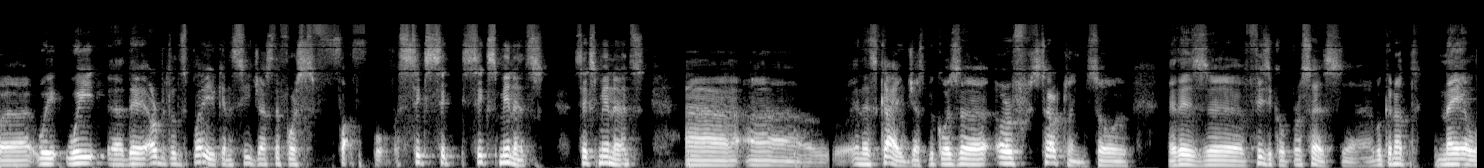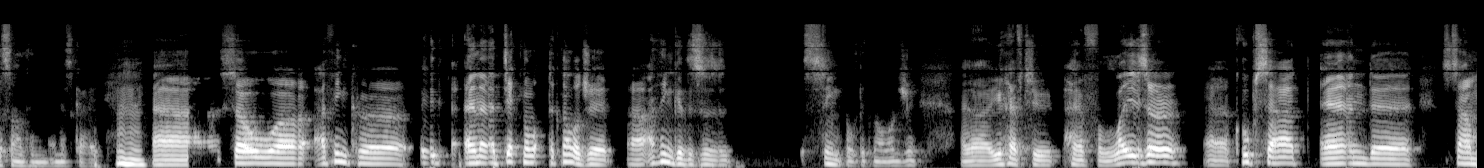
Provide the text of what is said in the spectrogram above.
uh, we we uh, the orbital display you can see just for six six six minutes six minutes uh, uh, in the sky just because uh, Earth circling. So it is a physical process. Uh, we cannot nail something in the sky. Mm-hmm. so I think it, and techno- technology. I think this is simple technology. you have to have a laser uh, CubeSat and uh, some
